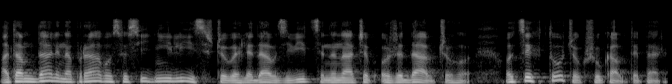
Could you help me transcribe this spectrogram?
а там далі направо сусідній ліс, що виглядав звідси, неначе б ожидав. Оцих точок шукав тепер.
